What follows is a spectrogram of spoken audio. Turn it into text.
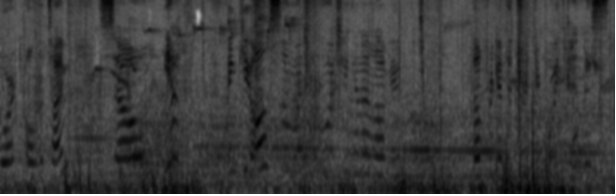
support all the time. So yeah, thank you all so much for watching and I love you. Don't forget to treat people with kindness.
